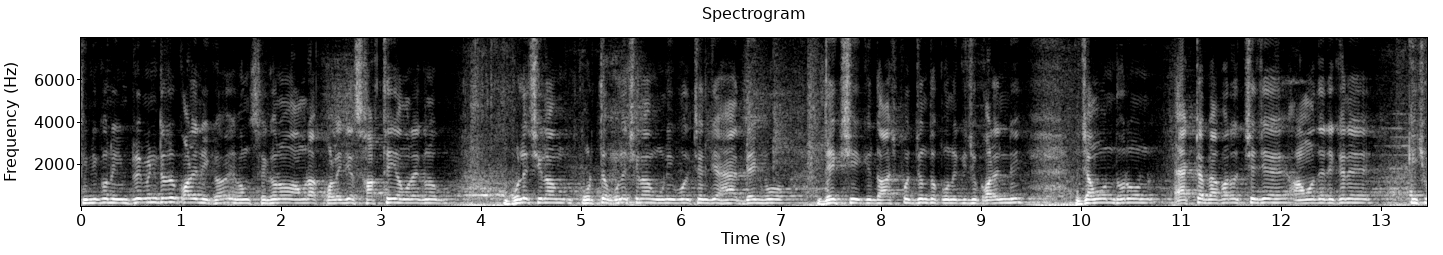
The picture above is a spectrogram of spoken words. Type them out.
তিনি কোনো ইমপ্লিমেন্টেরও করেনি এবং সেগুলো আমরা কলেজের স্বার্থেই আমরা এগুলো বলেছিলাম, করতে বলেছিলাম। উনি বলছেন যে হ্যাঁ দেখব, দেখছি, কিন্তু আজ পর্যন্ত কোনো কিছু করেননি। যেমন ধরুন, একটা ব্যাপার হচ্ছে যে, আমাদের এখানে কিছু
